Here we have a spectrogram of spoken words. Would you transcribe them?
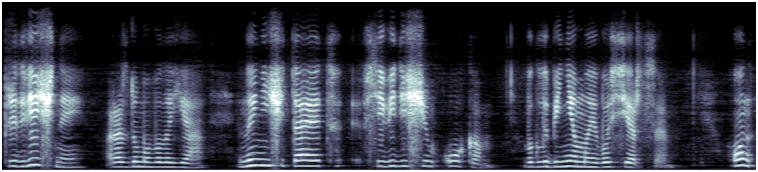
«Предвечный», — раздумывала я, — «ныне считает всевидящим оком во глубине моего сердца. Он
